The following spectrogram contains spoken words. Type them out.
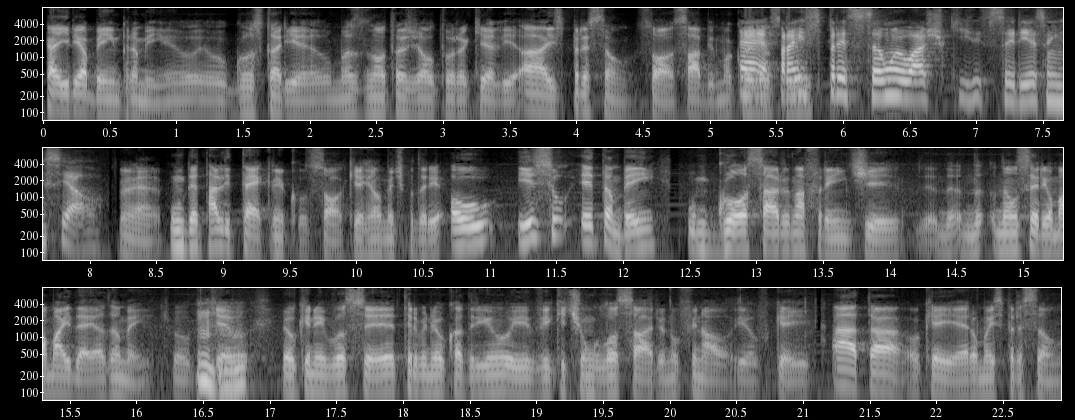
cairia bem para mim. Eu, eu, gostaria umas notas de autor aqui ali. Ah, expressão, só, sabe? Uma coisa é, assim. para expressão eu acho que seria essencial. É, um detalhe técnico só que realmente poderia. Ou isso e também um glossário na frente não seria uma má ideia também. Tipo, porque uhum. eu, eu, que nem você, terminei o quadrinho e vi que tinha um glossário no final. E eu fiquei, ah, tá, ok, era uma expressão.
